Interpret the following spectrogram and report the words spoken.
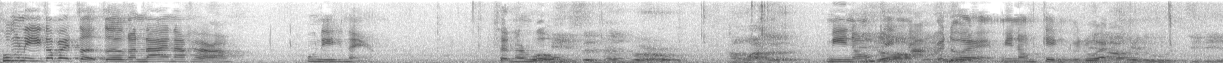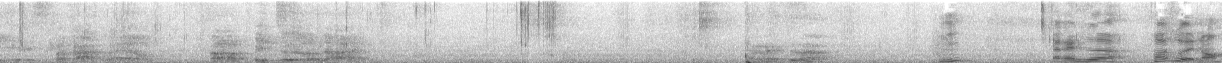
พรุ่งนี้ก็ไปเจอเจอกันได้นะคะ พรุ่งนี้ที่ไหนเซนทรัลเวิลด์มีเซ็นทรัลเวิลด์ทั้งวันเลยมีน้องเก่งอะไปด้วย มีน้องเก่งไปด้วย มีรอบให้ดู GDH ประกาศแล้วครับไปเจอเราได้อะไรเสื้ออืมอะไรเสื้อเสื้อสวยเนาะ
